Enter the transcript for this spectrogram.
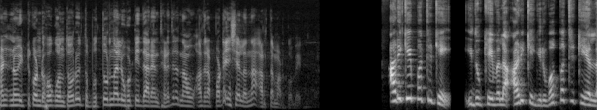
ಹಣ್ಣು ಇಟ್ಟುಕೊಂಡು ಹೋಗುವಂಥವ್ರು ಇತ್ತು. ಪುತ್ತೂರಿನಲ್ಲಿ ಹುಟ್ಟಿದ್ದಾರೆ ಅಂತ ಹೇಳಿದರೆ ನಾವು ಅದರ ಪೊಟೆನ್ಷಿಯಲನ್ನು ಅರ್ಥ ಮಾಡ್ಕೋಬೇಕು. ಅಡಿಕೆ ಪತ್ರಿಕೆ ಇದು ಕೇವಲ ಅಡಿಕೆಗಿರುವ ಪತ್ರಿಕೆಯಲ್ಲ.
